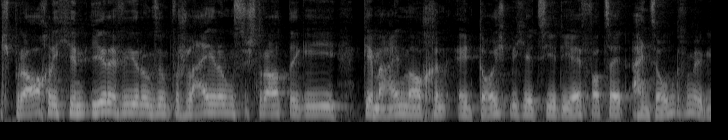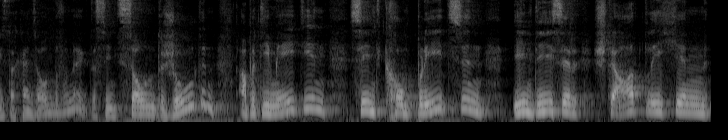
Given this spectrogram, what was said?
sprachlichen Irreführungs- und Verschleierungsstrategie gemein machen, enttäuscht mich jetzt hier die FAZ. Ein Sondervermögen ist doch kein Sondervermögen, das sind Sonderschulden. Aber die Medien sind Komplizen in dieser staatlichen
